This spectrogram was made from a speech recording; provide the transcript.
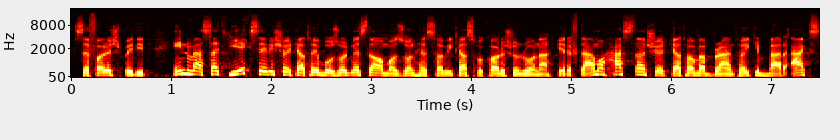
سفارش بدید. این وسط یک سری شرکت های بزرگ مثل آمازون حسابی کسب و کارشون رونق گرفته اما هستن شرکت ها و برند هایی که برعکس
